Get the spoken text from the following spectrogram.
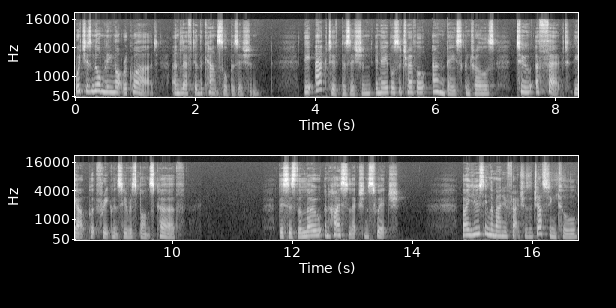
which is normally not required and left in the cancel position. The active position enables the treble and bass controls to affect the output frequency response curve. This is the low and high selection switch. By using the manufacturer's adjusting tool,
